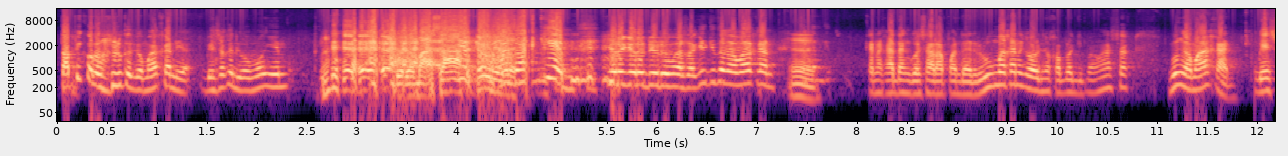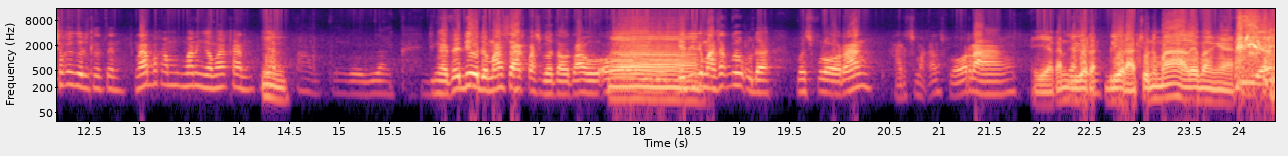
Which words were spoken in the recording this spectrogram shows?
Tapi kalau lu kagak makan ya, besoknya diomongin. Udah masak. Dia masakin. Gara-gara dia udah masakin kita nggak makan. Eh. Kan Karena kadang gue sarapan dari rumah kan kalau nyokap lagi masak, gue nggak makan. Besoknya gue diteleponin, kenapa kamu kemarin nggak makan? Ya Hmm. ampun gue bilang. Nggak tahu dia udah masak pas gua tahu-tahu. Oh, Ah. gitu. jadi dia masak tuh udah buat 10 orang, harus makan 10 orang. Iya kan Ya beli, kan? beli racunnya mahal ya bang ya. Iya.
